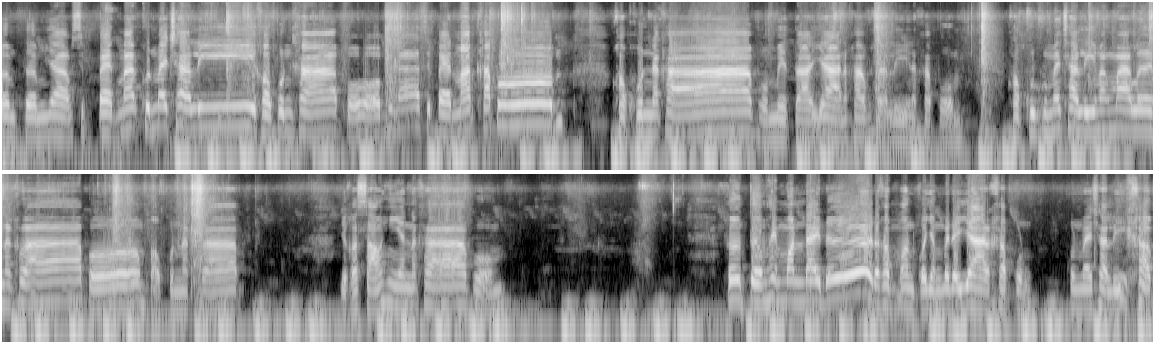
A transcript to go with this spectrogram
พิ่มเติมยาว 18 มัดคุณแม่ชาลี ขอบคุณครับผมพี่นะ18 มัดครับผม ขอบคุณนะครับผมเมตายานะครับชาลีนะครับผม ขอบคุณคุณแม่ชาลีมากๆเลยนะครับผมขอบคุณนะครับอยู่กับสาวเฮียนนะครับผมเพิ่มเติมให้มอนได้เด้อนะครับมอนก็ยังไม่ได้ยานะครับ คุณคุณแม่ชาลีครับ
